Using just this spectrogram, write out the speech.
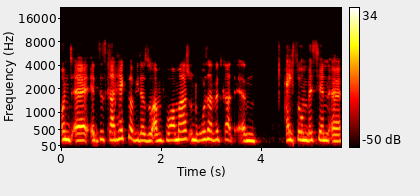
Und äh, jetzt ist gerade Hector wieder so am Vormarsch und Rosa wird gerade ähm, echt so ein bisschen äh,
